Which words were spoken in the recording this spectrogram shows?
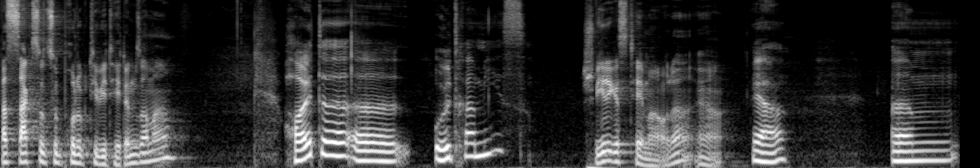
Was sagst du zu Produktivität im Sommer? Heute äh, ultra mies. Schwieriges Thema, oder? Ja. Ja. Ähm,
